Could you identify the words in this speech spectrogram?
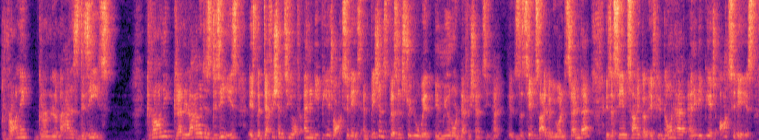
chronic granulomatous disease. Chronic granulomatous disease is the deficiency of NADPH oxidase and patients presents to you with immunodeficiency. It's the same cycle. You understand that? It's the same cycle. If you don't have NADPH oxidase,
